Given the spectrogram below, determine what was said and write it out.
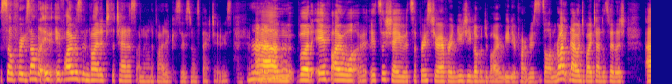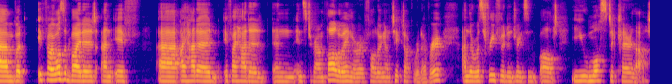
so, for example, if, if I was invited to the tennis, I'm not invited because there's no spectators. Um, but if I was, it's a shame. It's the first year ever, and usually Lovin Dubai Media Partners. It's on right now in Dubai Tennis Village. Um, but if I was invited, and if uh, I had a if I had a, an Instagram following or a following on TikTok or whatever, and there was free food and drinks involved, you must declare that.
